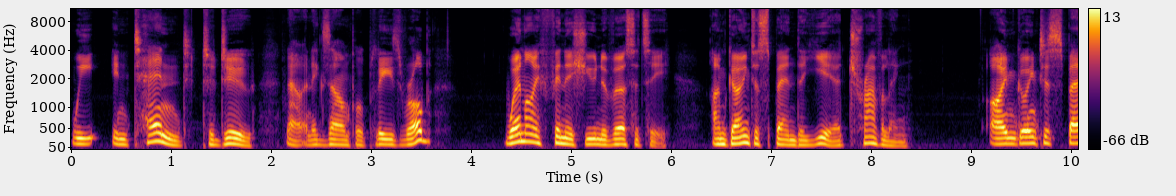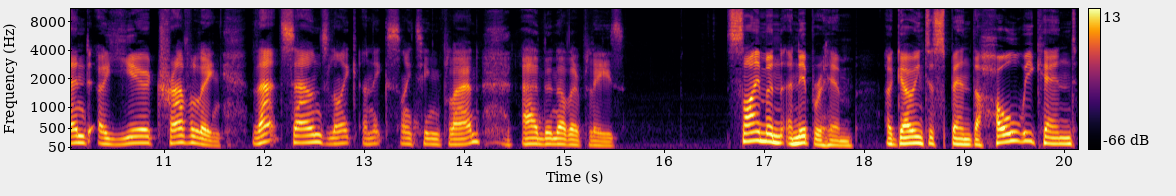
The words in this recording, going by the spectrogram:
we intend to do. Now, an example, please, Rob. When I finish university, I'm going to spend a year travelling. I'm going to spend a year travelling. That sounds like an exciting plan. And another, please. Simon and Ibrahim are going to spend the whole weekend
